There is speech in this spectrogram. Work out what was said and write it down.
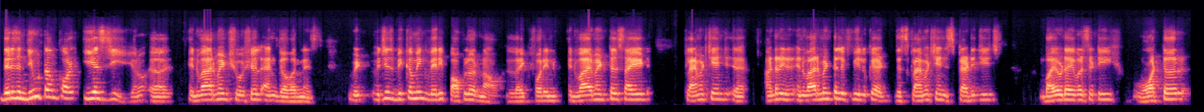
there is a new term called ESG, you know, uh, environment, social, and governance, which, which is becoming very popular now. Like for in environmental side, climate change. Uh, under environmental, if we look at this climate change strategies, biodiversity, water,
